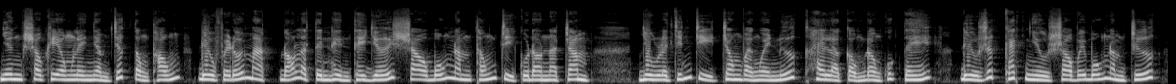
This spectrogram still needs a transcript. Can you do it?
Nhưng sau khi ông lên nhậm chức tổng thống, điều phải đối mặt đó là tình hình thế giới sau 4 năm thống trị của Donald Trump. Dù là chính trị trong và ngoài nước hay là cộng đồng quốc tế, đều rất khác nhiều so với 4 năm trước –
